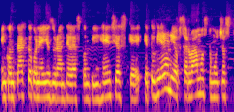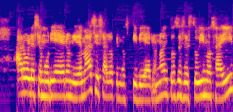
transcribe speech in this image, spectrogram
en contacto con ellos durante las contingencias que, que tuvieron y observamos que muchos árboles se murieron y demás, y es algo que nos pidieron, ¿no? Entonces estuvimos ahí,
